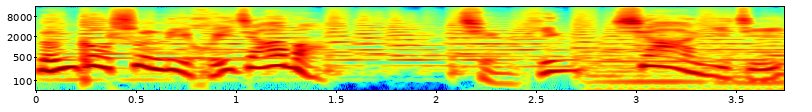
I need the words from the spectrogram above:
能够顺利回家吗？请听下一集。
